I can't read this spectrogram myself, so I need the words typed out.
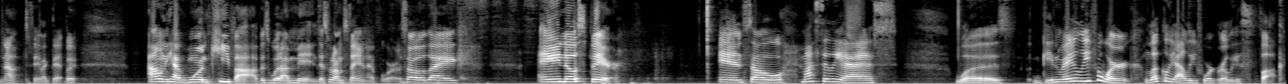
Not to say like that, but I only have one key fob is what I meant. That's what I'm saying that for. So like ain't no spare. And so my silly ass was getting ready to leave for work. Luckily I leave for work early as fuck.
